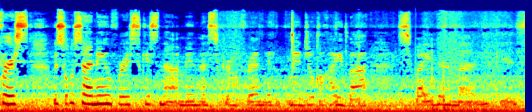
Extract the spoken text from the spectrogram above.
first, gusto ko sana yung first kiss namin as girlfriend. Medyo kakaiba. Spider-Man kiss.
